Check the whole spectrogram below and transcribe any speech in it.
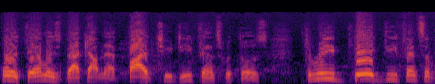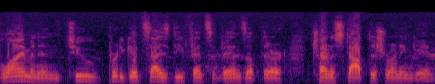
Holy Family's back out in that five-two defense with those three big defensive linemen and two pretty good-sized defensive ends up there trying to stop this running game.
